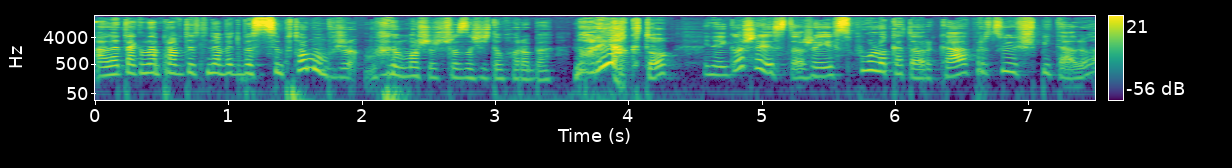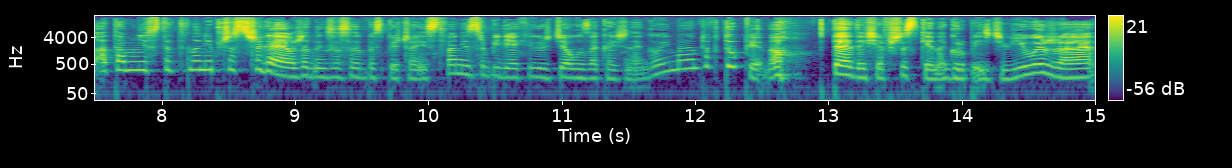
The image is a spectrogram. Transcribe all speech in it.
Ale tak naprawdę ty nawet bez symptomów możesz roznosić tą chorobę. No ale jak to? I najgorsze jest to, że jej współlokatorka pracuje w szpitalu, a tam niestety no, nie przestrzegają żadnych zasad bezpieczeństwa, nie zrobili jakiegoś działu zakaźnego i mają to w dupie, no. Wtedy się wszystkie na grupie zdziwiły, że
